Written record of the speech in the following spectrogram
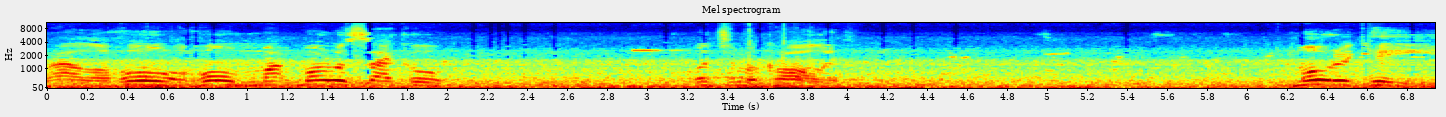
Wow, a whole a whole mo- motorcycle. It? Motorcade.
